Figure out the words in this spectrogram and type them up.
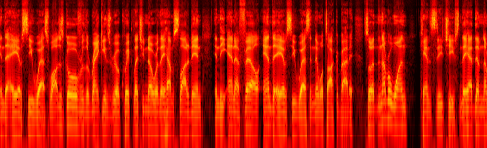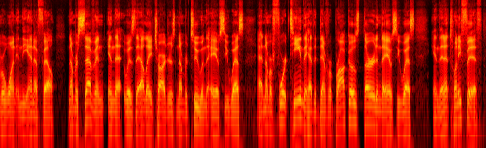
in the AFC West. Well, I'll just go over the rankings real quick, let you know where they have them slotted in in the NFL and the AFC West, and then we'll talk about it. So at the number one, Kansas City Chiefs, and they had them number one in the NFL. Number seven in that was the LA Chargers. Number two in the AFC West. At number fourteen, they had the Denver Broncos. Third in the AFC West, and then at twenty fifth.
